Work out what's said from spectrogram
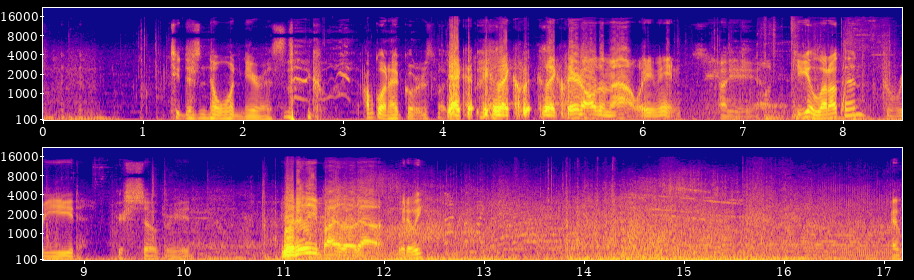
Dude, there's no one near us. I'm going headquarters. Yeah, c- because I because I cleared all of them out. What do you mean? Oh yeah, yeah. Can you get loadout then? Greed. You're so greed. Literally buy loadout. Wait, do we? I,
